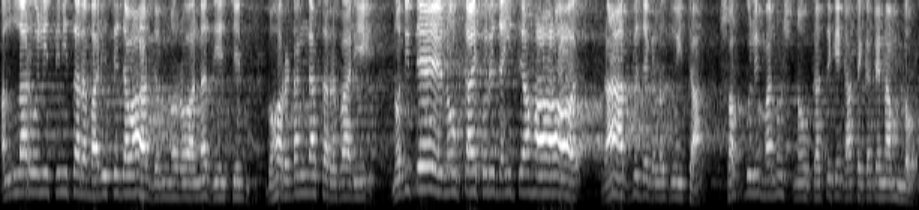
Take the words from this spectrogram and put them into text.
আল্লাহর বলি তিনি তার বাড়িতে যাওয়ার জন্য রওনা দিয়েছেন। গহরডাঙ্গা তার বাড়ি। নদীতে নৌকায় করে যাইতে হয়। রাত বেজে গেল দুইটা। সবগুলি মানুষ নৌকা থেকে ঘাটে ঘাটে নামলো।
